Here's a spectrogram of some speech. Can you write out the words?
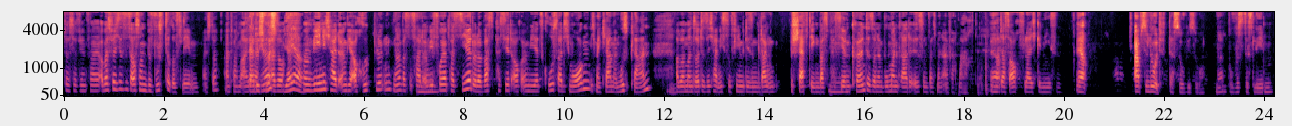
das auf jeden Fall. Aber vielleicht ist es auch so ein bewussteres Leben, weißt du? Einfach im Alltag. Dadurch ne? Also ja, ja. wenig halt irgendwie auch rückblickend, ne? Was ist halt mhm. irgendwie vorher passiert oder was passiert auch irgendwie jetzt großartig morgen. Ich meine, klar, man muss planen, mhm. aber man sollte sich halt nicht so viel mit diesen Gedanken beschäftigen, was passieren mhm. könnte, sondern wo man gerade ist und was man einfach macht. Ja. Und das auch vielleicht genießen. Ja, absolut. Das sowieso. Ne? Bewusstes Leben.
